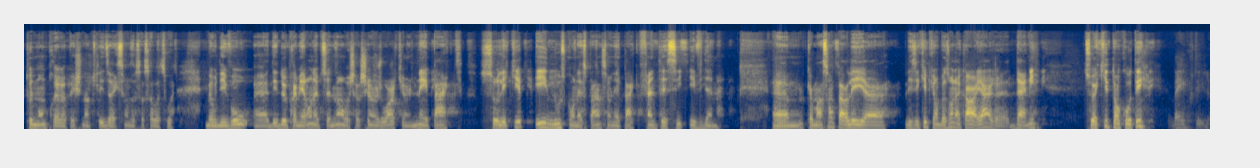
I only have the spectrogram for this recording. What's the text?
tout le monde pourrait repêcher dans toutes les directions, là, ça, ça va de soi. Mais au niveau des deux premiers rondes, habituellement, on va chercher un joueur qui a un impact sur l'équipe et nous, ce qu'on espère, c'est un impact fantasy, évidemment. Euh, commençons par les, euh, les, équipes qui ont besoin d'un carrière. Danny, tu as qui de ton côté? Ben écoutez, là,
